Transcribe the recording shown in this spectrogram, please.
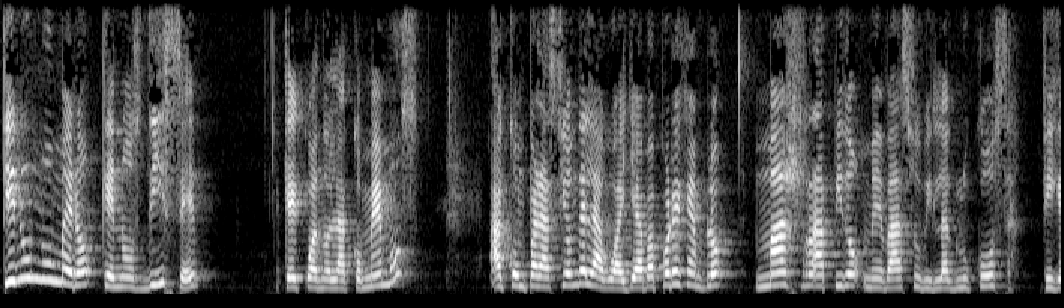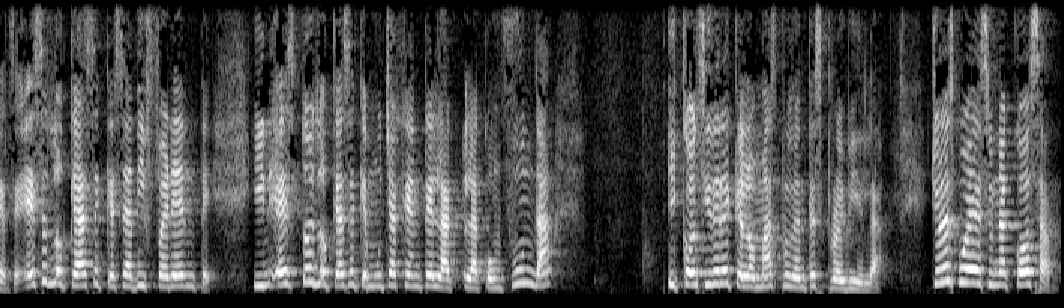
Tiene un número que nos dice que cuando la comemos, a comparación de la guayaba, por ejemplo, más rápido me va a subir la glucosa. Fíjense, eso es lo que hace que sea diferente. Y esto es lo que hace que mucha gente la, confunda y considere que lo más prudente es prohibirla. Yo les puedo decir una cosa,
